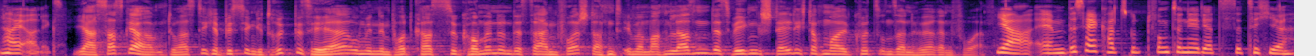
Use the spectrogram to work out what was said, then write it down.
Hi Alex. Ja, Saskia, du hast dich ein bisschen gedrückt bisher, um in den Podcast zu kommen und das da im Vorstand immer machen lassen. Deswegen stell dich doch mal kurz unseren Hörern vor. Ja, ähm, bisher hat es gut funktioniert, jetzt sitze ich hier.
